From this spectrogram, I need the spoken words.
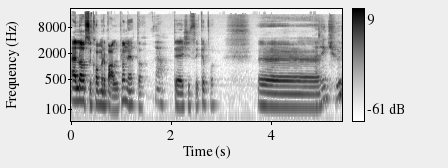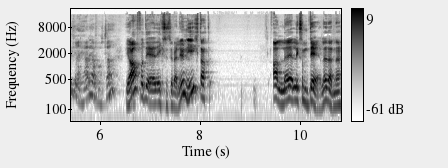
eller så kommer det på alle planeter. Ja. Det er jeg ikke sikker på. Ja, Eh, det er en kul greie de har fått til. ja, for det, jeg synes det er veldig unikt at alle liksom deler denne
